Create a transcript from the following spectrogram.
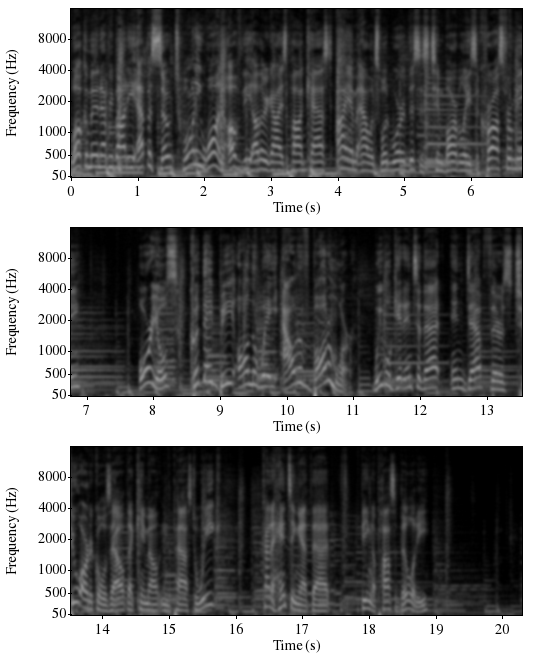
Welcome in, everybody. Episode 21 of the Other Guys podcast. I am Alex Woodward. This is Tim Barbalace across from me. Orioles, could they be on the way out of Baltimore? We will get into that in depth. There's two articles out that came out in the past week, kind of hinting at that being a possibility.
